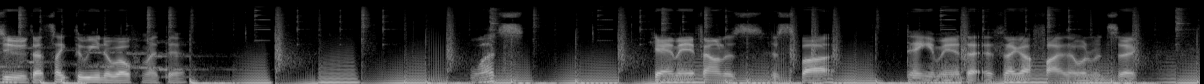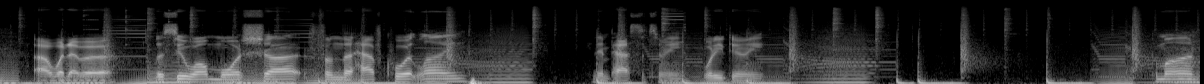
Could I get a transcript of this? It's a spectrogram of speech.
Dude, that's like three in a row from right there. What? Okay, I may have found his, his spot. Dang it, man. That, if I got five, that would have been sick. Uh, whatever. Let's do one more shot from the half court line. He didn't pass it to me. What are you doing? Come on.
